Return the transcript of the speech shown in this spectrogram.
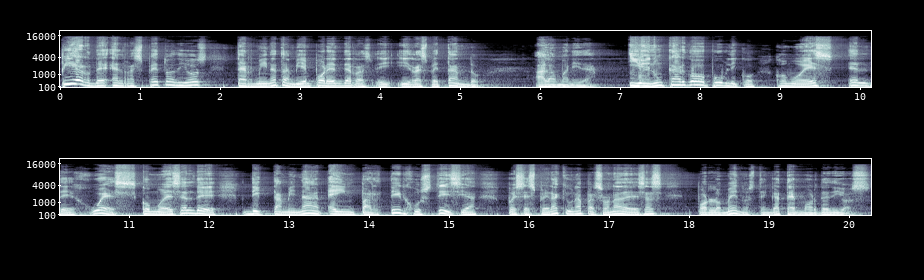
pierde el respeto a Dios, termina también por ende y respetando a la humanidad. Y en un cargo público como es el de juez, como es el de dictaminar e impartir justicia, pues espera que una persona de esas por lo menos tenga temor de Dios,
